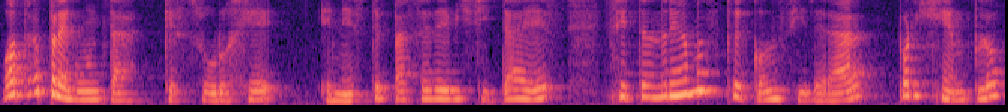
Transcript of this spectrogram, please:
Otra pregunta que surge en este pase de visita es si tendríamos que considerar, por ejemplo,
